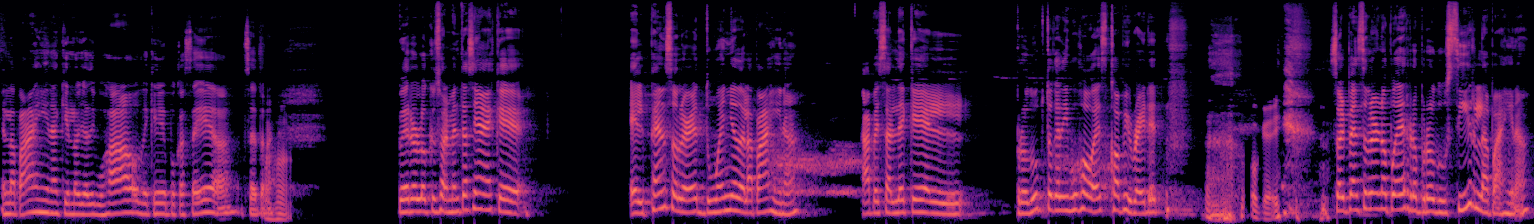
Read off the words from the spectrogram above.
en la página, quién lo haya dibujado, de qué época sea, etc. Ajá. Pero lo que usualmente hacían es que el penciler es dueño de la página, a pesar de que el producto que dibujó es copyrighted. Ok. so el penciler no puede reproducir la página,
